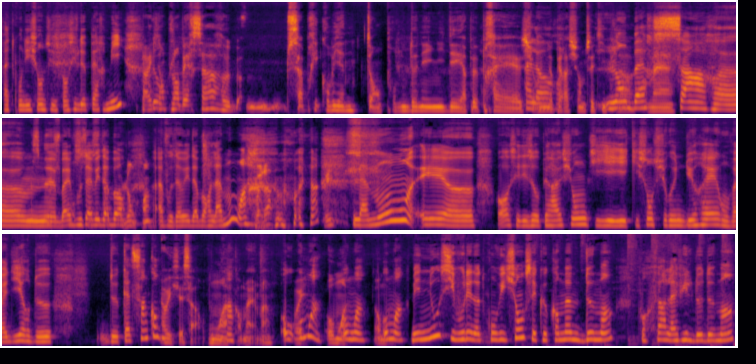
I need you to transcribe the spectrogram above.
pas de conditions suspensives de permis. Par exemple, Lambersart, euh, ça a pris combien de temps pour nous donner une idée à peu près sur une opération de ce type-là Lambersart, euh, bah, vous, avez d'abord, hein. ah, vous avez d'abord l'amont. Hein. Voilà. L'amont, et euh, oh, c'est des opérations qui, qui sont sur une durée, on va dire, de de 4-5 ans. Ah oui, c'est ça, au moins quand même. Hein. Au, moins, au, moins, au, moins, Mais nous, si vous voulez, notre conviction, c'est que quand même demain, pour faire la ville de demain,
